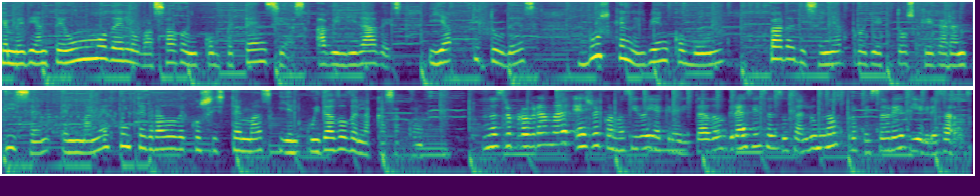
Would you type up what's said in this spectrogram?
que mediante un modelo basado en competencias, habilidades y aptitudes busquen el bien común para diseñar proyectos que garanticen el manejo integrado de ecosistemas y el cuidado de la casa común. Nuestro programa es reconocido y acreditado gracias a sus alumnos, profesores y egresados.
